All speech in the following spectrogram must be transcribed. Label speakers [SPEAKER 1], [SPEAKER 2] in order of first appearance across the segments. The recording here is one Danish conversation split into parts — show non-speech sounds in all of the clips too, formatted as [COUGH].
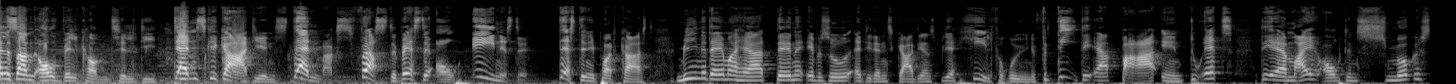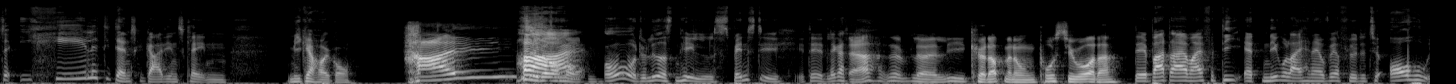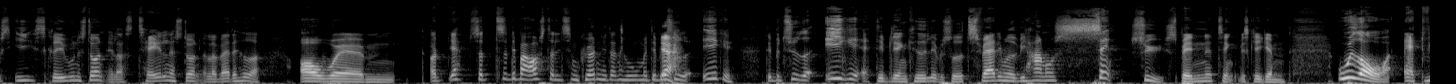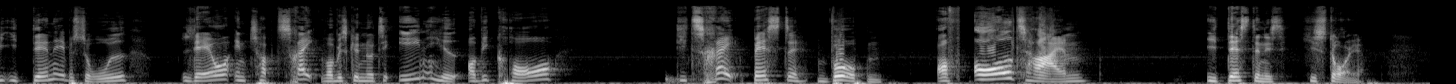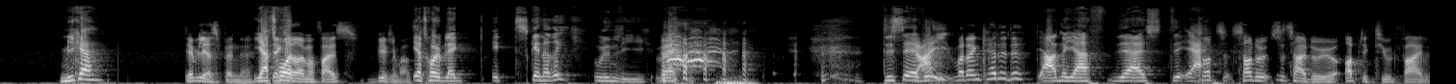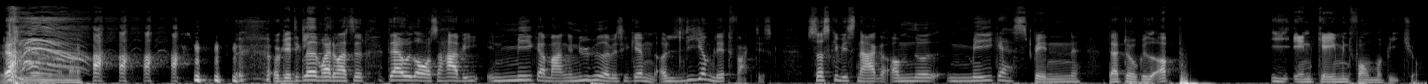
[SPEAKER 1] alle sammen, og velkommen til De Danske Guardians, Danmarks første, bedste og eneste Destiny podcast. Mine damer og herrer, denne episode af De Danske Guardians bliver helt forrygende, fordi det er bare en duet. Det er mig og den smukkeste i hele De Danske Guardians-klanen, Mika Højgaard.
[SPEAKER 2] Hej!
[SPEAKER 1] Hej! Åh, oh, du lyder sådan helt spændstig. Det er lækkert.
[SPEAKER 2] Ja, det bliver lige kørt op med nogle positive ord der.
[SPEAKER 1] Det er bare dig og mig, fordi at Nikolaj han er jo ved at flytte til Aarhus i skrivende stund, eller talende stund, eller hvad det hedder. Og, øhm, og ja, så, så det er bare os, der ligesom kører den i den her uge, men det betyder ja. ikke, det betyder ikke, at det bliver en kedelig episode. Tværtimod, vi har nogle sindssygt spændende ting, vi skal igennem. Udover at vi i denne episode laver en top 3, hvor vi skal nå til enighed, og vi kårer de tre bedste våben of all time i Destinys historie. Mika,
[SPEAKER 2] Det bliver spændende.
[SPEAKER 1] Jeg
[SPEAKER 2] det
[SPEAKER 1] tror-
[SPEAKER 2] glæder jeg mig faktisk virkelig meget til.
[SPEAKER 1] jeg tror det bliver et skænderi uden lige. Hvad? [LAUGHS] det ser
[SPEAKER 2] Nej,
[SPEAKER 1] jeg
[SPEAKER 2] hvordan kan det det?
[SPEAKER 1] Ja, men jeg, jeg det, ja.
[SPEAKER 2] Så, så, du, så tager du jo objektivt fejl. [LAUGHS] efter er mig. [LAUGHS]
[SPEAKER 1] Okay, det glæder jeg mig rigtig meget til. Derudover så har vi en mega mange nyheder, vi skal igennem. Og lige om lidt faktisk, så skal vi snakke om noget mega spændende, der er dukket op i en gaming form af video.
